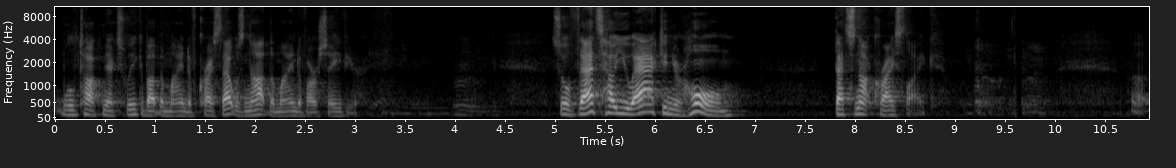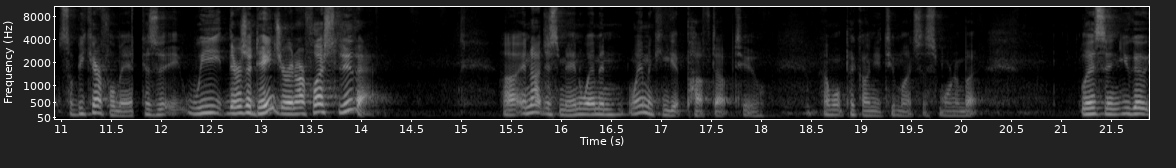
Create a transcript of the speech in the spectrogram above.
We'll talk next week about the mind of Christ. That was not the mind of our Savior. So if that's how you act in your home, That's not Christ like. Uh, so be careful, man, because we there's a danger in our flesh to do that. Uh, and not just men, women women can get puffed up too. I won't pick on you too much this morning, but listen, you go.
